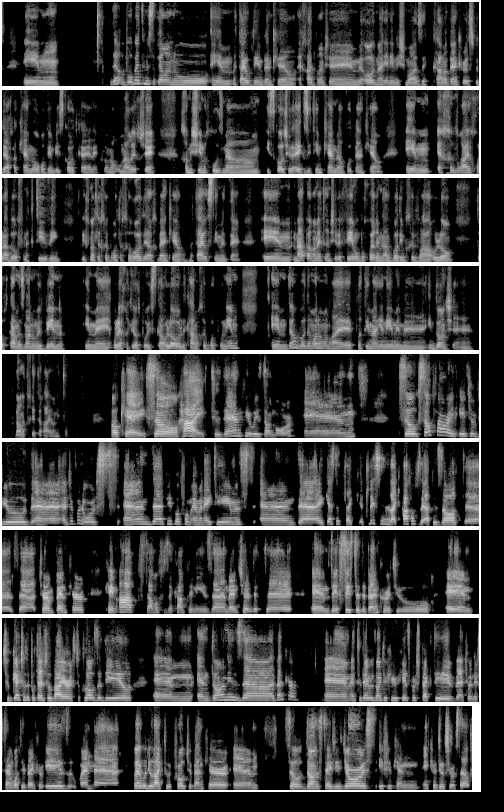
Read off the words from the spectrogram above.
זהו, והוא בעצם מספר לנו um, מתי עובדים עם בנקר. אחד הדברים שמאוד מעניינים לשמוע זה כמה בנקרס בדרך כלל כן מעורבים בעסקאות כאלה. כלומר, הוא מעריך ש-50% מהעסקאות של האקזיטים כן מערבות בנקר. Um, איך חברה יכולה באופן אקטיבי לפנות לחברות אחרות דרך בנקר, מתי עושים את זה, um, מה הפרמטרים שלפיהם הוא בוחר אם לעבוד עם חברה או לא, תוך כמה זמן הוא מבין אם uh, הולכת להיות פה עסקה או לא, או לכמה חברות פונים. Um, זהו, ועוד המון המון פרטים מעניינים עם, uh, עם דון, שכבר נתחיל את הרעיון איתו. Okay, so hi, to Dan, here is Don Moore. Um, so, so far I interviewed uh, entrepreneurs and uh, people from M&A teams, and uh, I guess it's like at least in like half of the episode, uh, the term banker came up, some of the companies uh, mentioned that uh, um, they assisted the banker to um, to get to the potential buyers, to close the deal. Um, and Don is uh, a banker. Um, and today we're going to hear his perspective and to understand what a banker is, when, uh, when would you like to approach a banker. Um, so Don, the stage is yours. If you can introduce yourself.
